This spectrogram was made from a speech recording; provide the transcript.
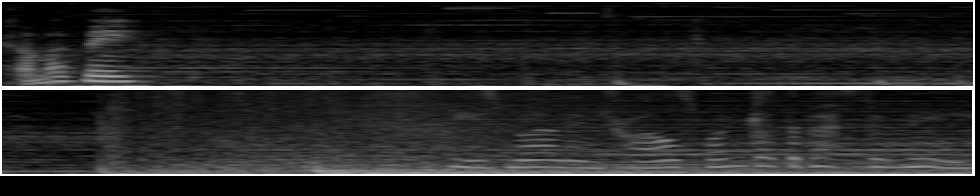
Come with me. These Merlin trials won't get the best of me.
